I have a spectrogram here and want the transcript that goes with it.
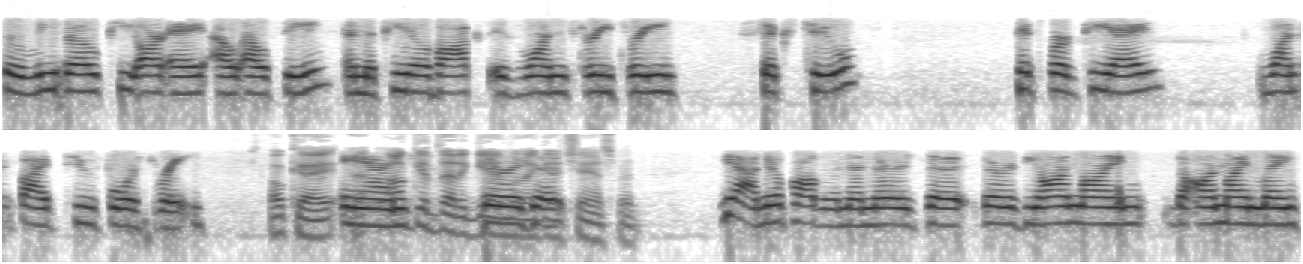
So Lebo PRA LLC, and the PO box is one three three six two, Pittsburgh, PA one five two four three. Okay, And I'll give that again when I get a- a chance. But Yeah, no problem. And then there's the there is the online the online link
